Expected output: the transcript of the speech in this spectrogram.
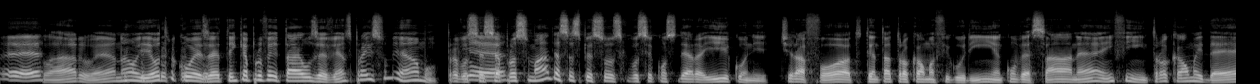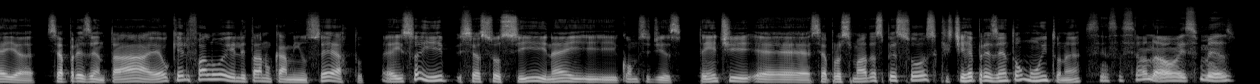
É. Claro, é. Não, e outra coisa, é, tem que aproveitar aproveitar os eventos para isso mesmo, para você é. se aproximar dessas pessoas que você considera ícone, tirar foto, tentar trocar uma figurinha, conversar, né? Enfim, trocar uma ideia, se apresentar. É o que ele falou, ele está no caminho certo. É isso aí, se associe, né? E, como se diz, tente é, se aproximar das pessoas que te representam muito, né? Sensacional, é isso mesmo.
